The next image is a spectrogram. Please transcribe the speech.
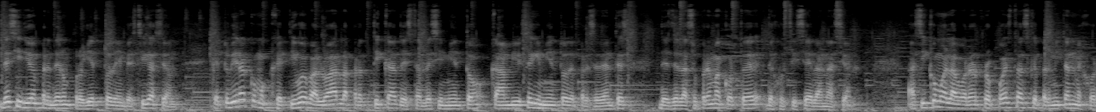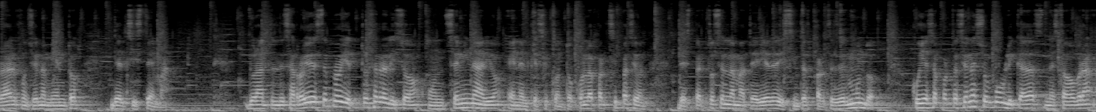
decidió emprender un proyecto de investigación que tuviera como objetivo evaluar la práctica de establecimiento, cambio y seguimiento de precedentes desde la Suprema Corte de Justicia de la Nación, así como elaborar propuestas que permitan mejorar el funcionamiento del sistema. Durante el desarrollo de este proyecto se realizó un seminario en el que se contó con la participación de expertos en la materia de distintas partes del mundo, cuyas aportaciones son publicadas en esta obra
